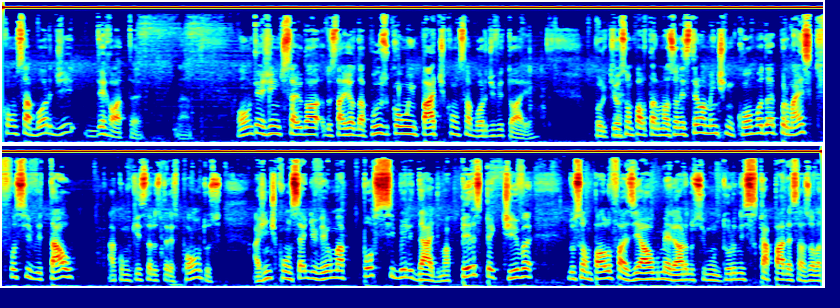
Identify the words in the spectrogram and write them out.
com sabor de derrota. Né? Ontem a gente saiu do, do estádio da Puso com um empate com sabor de vitória. Porque é. o São Paulo está numa zona extremamente incômoda, por mais que fosse vital a conquista dos três pontos, a gente consegue ver uma possibilidade, uma perspectiva do São Paulo fazer algo melhor no segundo turno e escapar dessa zona,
